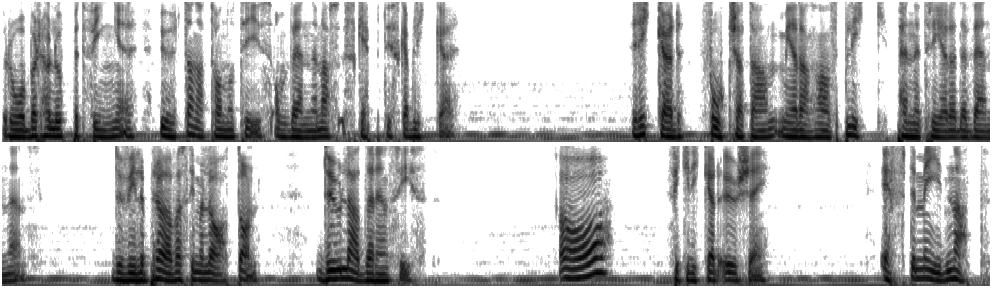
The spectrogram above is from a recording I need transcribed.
Robert höll upp ett finger utan att ta notis om vännernas skeptiska blickar. Rickard, fortsatte han medan hans blick penetrerade vännens. Du ville pröva stimulatorn. Du laddade den sist. Ja, fick Rickard ur sig. Efter midnatt,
